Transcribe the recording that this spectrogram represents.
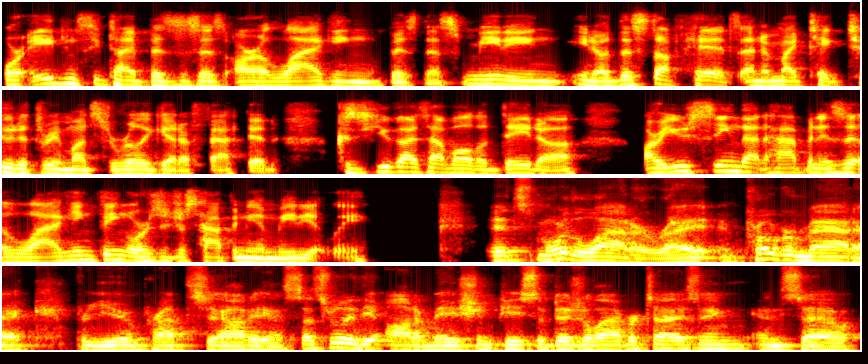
or agency type businesses are a lagging business, meaning you know this stuff hits and it might take two to three months to really get affected because you guys have all the data. Are you seeing that happen? Is it a lagging thing or is it just happening immediately? It's more the latter, right? And programmatic for you and perhaps the audience, that's really the automation piece of digital advertising. And so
